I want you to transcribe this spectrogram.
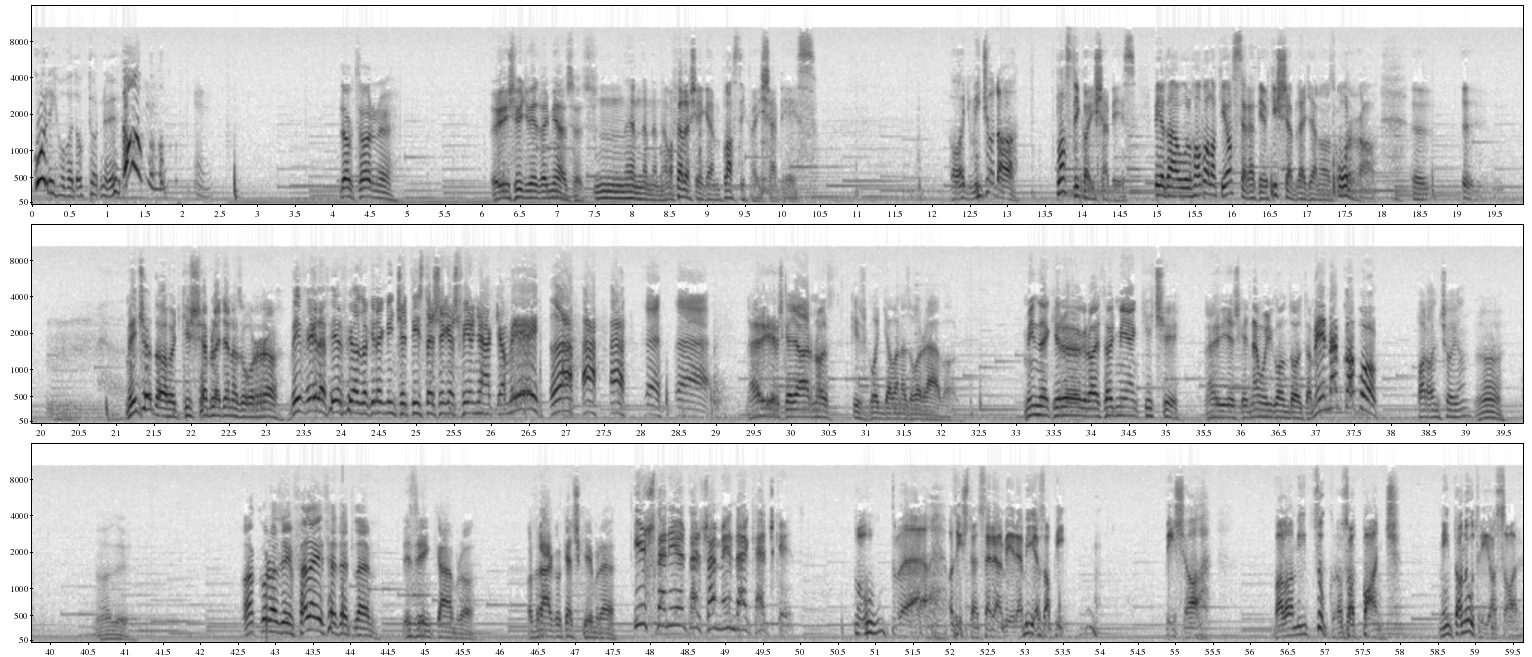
Orri hova, doktornő? Oh! Doktornő, ő is ügyvéd, vagy mi az ez? Nem, nem, nem, nem. A feleségem plastikai sebész. Hogy micsoda? Plastikai sebész. Például, ha valaki azt szeretné, hogy kisebb legyen az orra, ö, ö, Micsoda, hogy kisebb legyen az orra? Miféle férfi az, akinek nincs egy tisztességes férnyákja, mi? ne hülyeskedj, Arnold, kis gondja van az orrával. Mindenki rög rajta, hogy milyen kicsi. Ne hülyeskedj, nem úgy gondoltam. Én nem kapok? Parancsoljon. Na, azért. Akkor az én felejthetetlen bizinkámra, a drága kecskémre. Isten éltessen minden kecskét! Az Isten szerelmére mi ez a pi... Pisa? Valami cukrozott pancs, mint a nutriaszar.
